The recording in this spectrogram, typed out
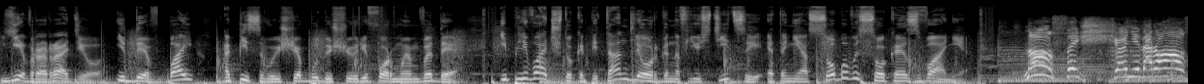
Еврорадио и DevBuy, описывающая будущую реформу МВД, и плевать, что капитан для органов юстиции это не особо высокое звание. Нос еще не дорос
